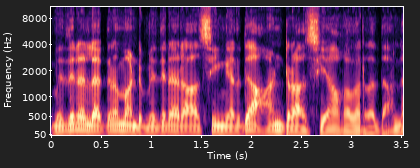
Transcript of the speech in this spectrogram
மிதுன லக்னம் அண்ட் மிதுன ராசிங்கிறது ஆண் ராசியாக வர்றதால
